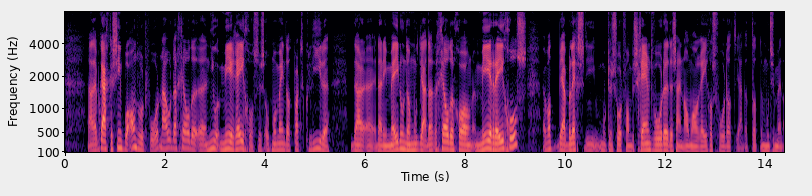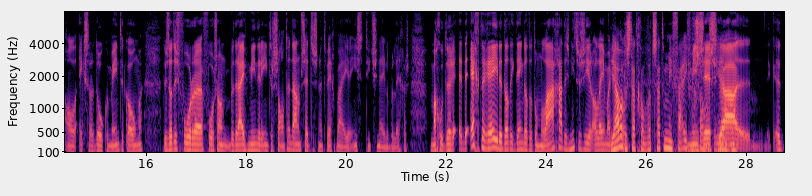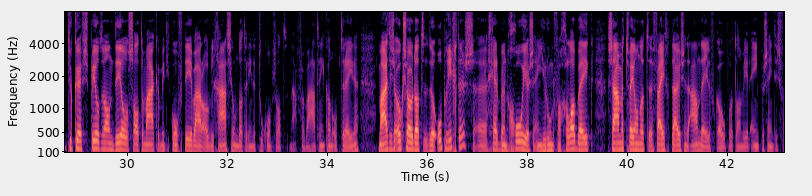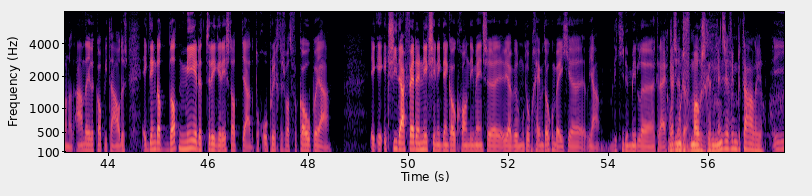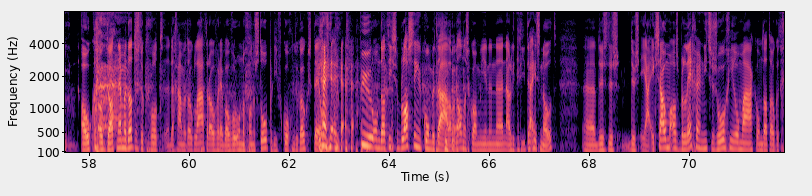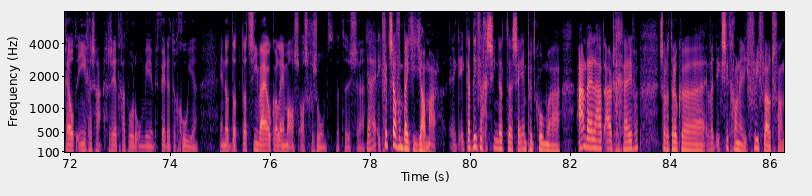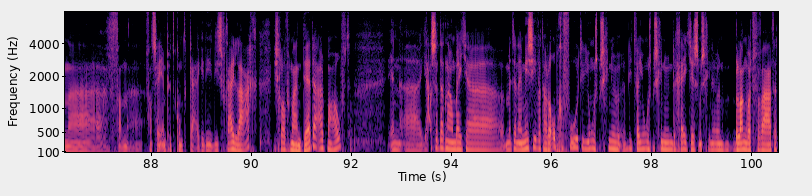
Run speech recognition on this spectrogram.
Nou, daar heb ik eigenlijk een simpel antwoord voor. Nou, daar gelden eh, nieuwe, meer regels. Dus op het moment dat particulieren daar, eh, daarin meedoen, dan moet, ja, daar gelden gewoon meer regels. Eh, want ja, beleggers die moeten een soort van beschermd worden. Er zijn allemaal regels voor dat, ja, dat, dat dan moeten ze met alle extra documenten komen. Dus dat is voor, eh, voor zo'n bedrijf minder interessant. En daarom zetten ze het weg bij institutionele beleggers. Maar goed, de, de echte reden dat ik denk dat het omlaag gaat, is niet zozeer alleen maar... ja, want er staat gewoon, wat staat er, min 5 Min of zo? 6, ja. het natuurlijk heeft- speelt wel een deel, zal te maken met die converteerbare obligatie, omdat er in de toekomst wat nou, verwatering kan optreden. Maar het is ook zo dat de oprichters, eh, Gerben Gooyers en Jeroen van Glabbeek, samen 250.000 aandelen verkopen, wat dan weer 1% is van het aandelenkapitaal. Dus ik denk dat dat meer de trigger is, dat ja, dat toch oprichters wat verkopen, ja... Ik, ik, ik zie daar verder niks in. Ik denk ook gewoon die mensen ja, we moeten op een gegeven moment ook een beetje eh, ja, liquide middelen krijgen. Ja, die ze moeten vermogensrendementsheffing betalen, joh. I- Ook, ook dat. Nee, maar dat is natuurlijk bijvoorbeeld, eh, daar gaan we het ook later over hebben, over Onno van der Stolpen. Die verkocht natuurlijk ook stel. Ja, ja, ja. Puur omdat hij zijn belastingen kon betalen. Want anders kwam hij in een eh, nou, liquiditeitsnood. Dus, dus, dus ja, ik zou me als belegger niet zo zorgen hierom maken, omdat ook het geld ingezet gaat worden om weer verder te groeien. En dat, dat, dat zien wij ook alleen maar als, als gezond. Dat is, eh, Ja, ik vind het zelf een beetje jammer. Ik, ik had liever gezien dat eh, CM.com eh, aandelen had uitgegeven. Zodat er ook. ik zit gewoon naar die free float van, van, van CM.com te kijken. Die, die is vrij laag. Die is geloof ik maar een derde uit mijn hoofd. En ja, ze dat nou een beetje met een emissie wat hadden opgevoerd, die, jongens misschien nu, die twee jongens misschien nu in de geetjes, misschien hun belang wordt verwaterd.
